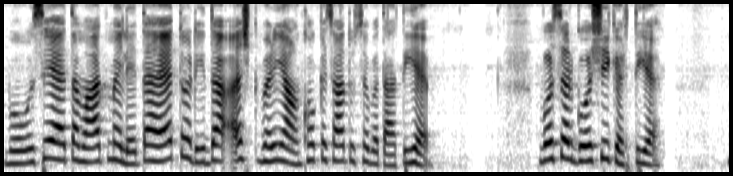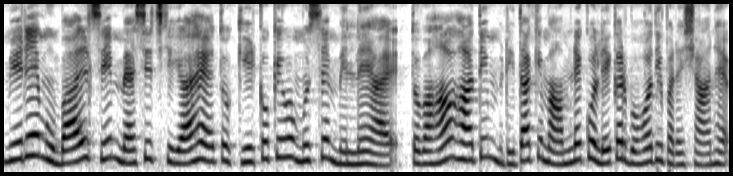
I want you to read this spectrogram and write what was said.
वो उसे अहतमाद में लेता है तो रिदा अश्क भरी आँखों के साथ उसे बताती है। वो सरगोशी करती है। मेरे मोबाइल से मैसेज किया है तो कीर को वो मुझसे मिलने आए। तो वहाँ हातिम रिदा के मामले को लेकर बहुत ही परेशान है।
